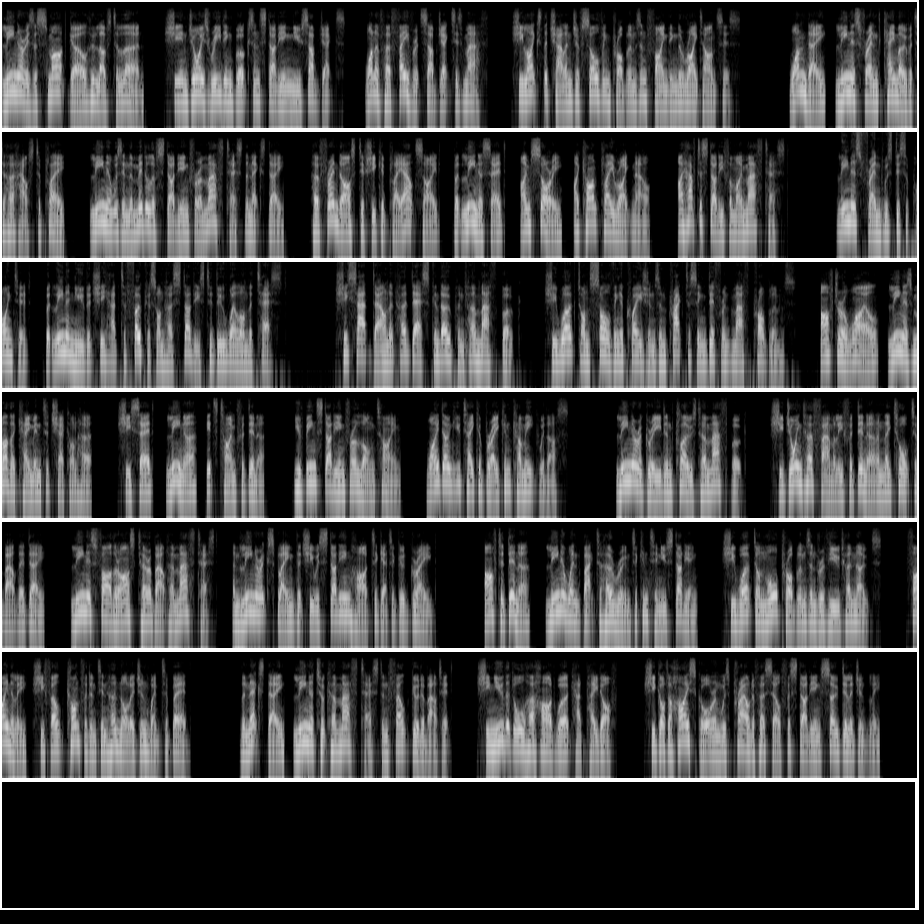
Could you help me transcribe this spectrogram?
Lena is a smart girl who loves to learn. She enjoys reading books and studying new subjects. One of her favorite subjects is math. She likes the challenge of solving problems and finding the right answers. One day, Lena's friend came over to her house to play. Lena was in the middle of studying for a math test the next day. Her friend asked if she could play outside, but Lena said, I'm sorry, I can't play right now. I have to study for my math test. Lena's friend was disappointed, but Lena knew that she had to focus on her studies to do well on the test. She sat down at her desk and opened her math book. She worked on solving equations and practicing different math problems. After a while, Lena's mother came in to check on her. She said, Lena, it's time for dinner. You've been studying for a long time. Why don't you take a break and come eat with us? Lena agreed and closed her math book. She joined her family for dinner and they talked about their day. Lena's father asked her about her math test, and Lena explained that she was studying hard to get a good grade. After dinner, Lena went back to her room to continue studying. She worked on more problems and reviewed her notes. Finally, she felt confident in her knowledge and went to bed. The next day, Lena took her math test and felt good about it. She knew that all her hard work had paid off. She got a high score and was proud of herself for studying so diligently.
